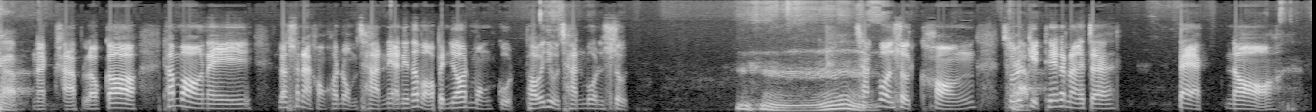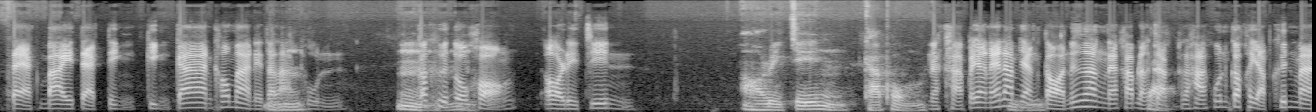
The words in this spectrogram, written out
ครับนะครับ แล้วก็ถ้ามองในลักษณะของขนมชั้นเนี่ยอันนี้ต้องบอกว่าเป็นยอดมงกุฎเพราะว่าอยู่ชั้นบนสุดชั้นบนสุดของธุรกิจที่กำลังจะแตกหน่อ แตกใบแตกติ่งกิ่งก้านเข้ามาในตลาดทุน ก็คือตัวของ Origin Origin ครับผมนะครับก็ยังแนะนำอย่างต่อเนื่องนะครับ หลังจากราคาหุ้นก็ขยับขึ้นมา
